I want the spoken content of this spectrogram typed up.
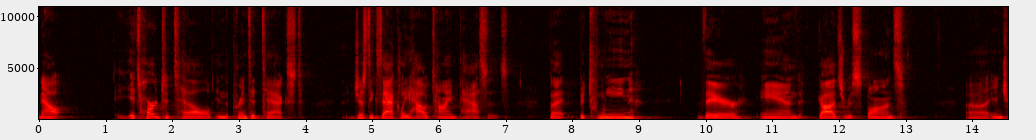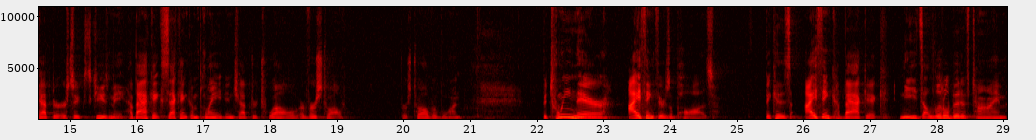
Now, it's hard to tell in the printed text just exactly how time passes. But between there and God's response uh, in chapter, or excuse me, Habakkuk's second complaint in chapter 12, or verse 12, verse 12 of 1. Between there, I think there's a pause because I think Habakkuk needs a little bit of time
